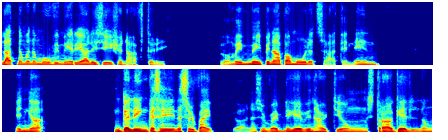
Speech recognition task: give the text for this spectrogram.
lahat naman ng movie may realization after. Eh. Diba? May, may pinapamulat sa atin. And, yun nga, ang galing kasi na-survive. Diba? Na-survive ni Kevin Hart yung struggle ng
